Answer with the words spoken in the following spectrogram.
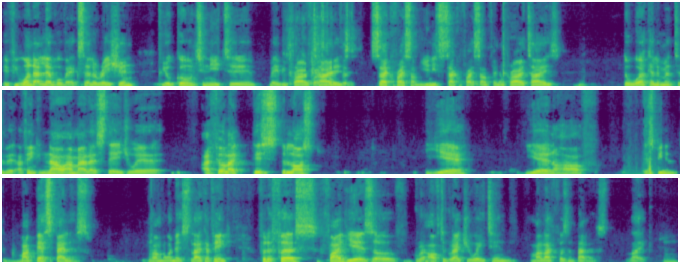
if you want that level of acceleration, you're going to need to maybe Sacrifice prioritize, something. sacrifice something. You need to sacrifice something and prioritize the work element of it. I think now I'm at a stage where I feel like this, the last year, year and a half, it's been my best balance. If I'm honest, like I think for the first five years of after graduating, my life wasn't balanced. Like Mm.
